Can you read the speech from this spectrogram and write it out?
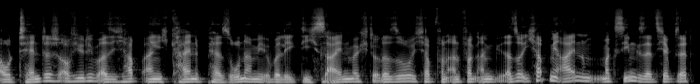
authentisch auf YouTube. Also ich habe eigentlich keine Persona mir überlegt, die ich sein möchte oder so. Ich habe von Anfang an, also ich habe mir einen Maxim gesetzt. Ich habe gesagt,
